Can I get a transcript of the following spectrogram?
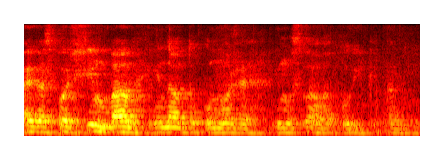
Хай Господь всім вам і нам допоможе, йому слава повіки. Амінь.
